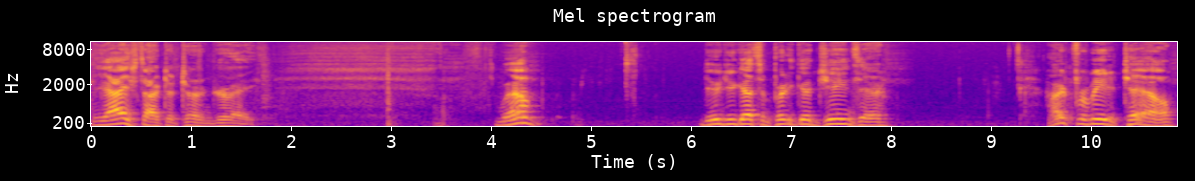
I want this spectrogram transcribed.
The eyes start to turn gray. Well, dude, you got some pretty good genes there. Hard for me to tell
